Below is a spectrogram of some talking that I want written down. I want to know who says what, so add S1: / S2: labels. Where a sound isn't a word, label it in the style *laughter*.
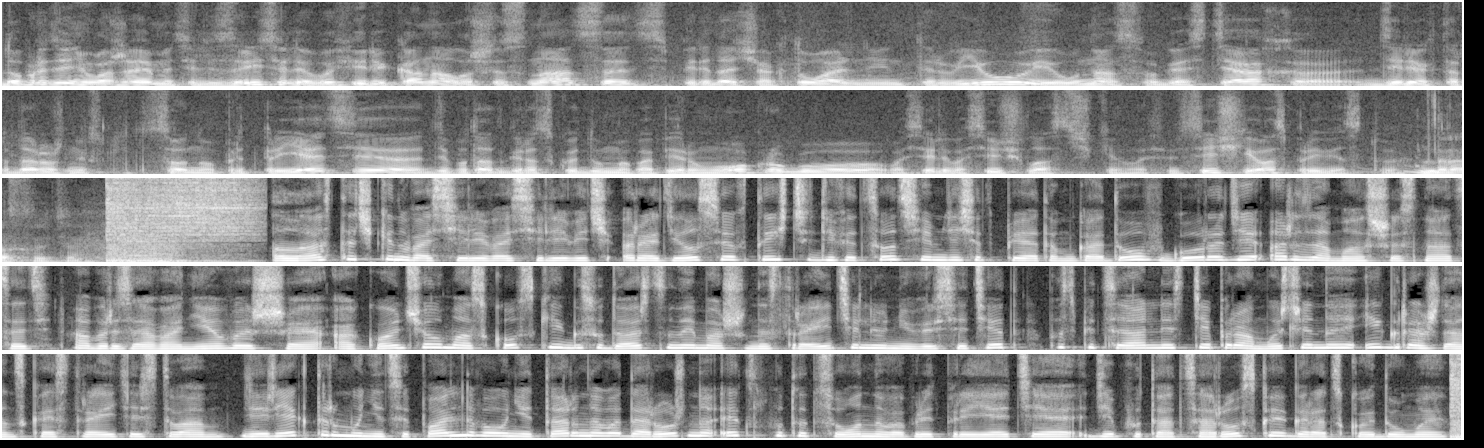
S1: Добрый день, уважаемые телезрители. В эфире канала 16, передача «Актуальное интервью». И у нас в гостях э, директор дорожно-эксплуатационного предприятия, депутат городской думы по Первому округу Василий Васильевич Ласточкин. Василий Васильевич, я вас приветствую.
S2: Здравствуйте.
S3: Ласточкин Василий Васильевич родился в 1975 году в городе Арзамас-16. Образование высшее. Окончил Московский государственный машиностроительный университет по специальности промышленное и гражданское строительство. Директор муниципального унитарного дорожно-эксплуатационного предприятия, депутат Саровской городской думы.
